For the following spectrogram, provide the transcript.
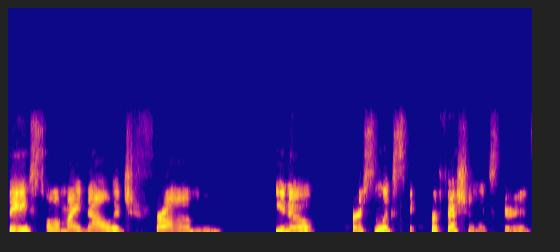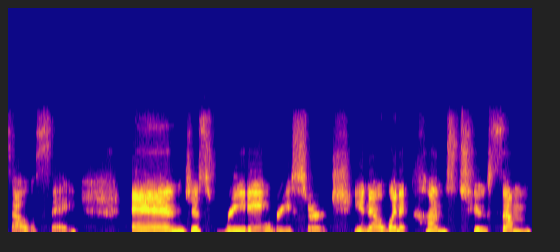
based on my knowledge from, you know, personal, professional experience, I will say, and just reading research. You know, when it comes to some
